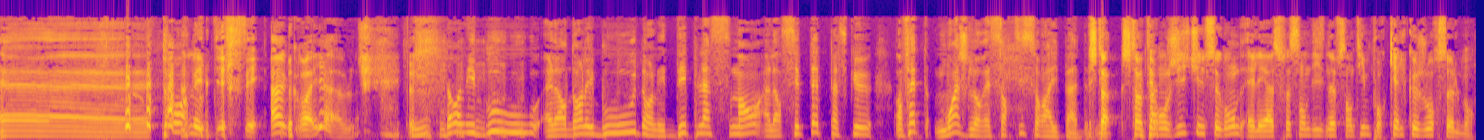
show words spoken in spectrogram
Euh, mais c'est incroyable. dans les bouts, alors dans les bouts, dans les déplacements, alors c'est peut-être parce que, en fait, moi je l'aurais sorti sur iPad. Je t'interromps juste une seconde. Elle est à 79 centimes pour quelques jours seulement.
